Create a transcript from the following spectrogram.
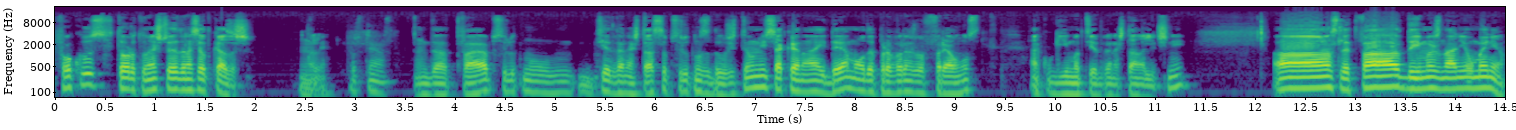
Фокус. Второто нещо е да не се отказваш. Нали? Постоянно. Да, това е абсолютно. Тия две неща са абсолютно задължителни. Всяка една идея може да превърнеш в реалност, ако ги има тия две неща налични. А, след това да имаш знания и умения.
